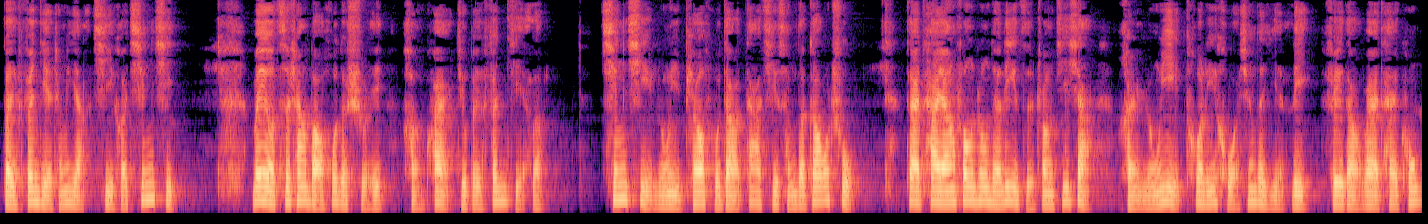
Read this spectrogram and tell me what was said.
被分解成氧气和氢气。没有磁场保护的水很快就被分解了。氢气容易漂浮到大气层的高处，在太阳风中的粒子撞击下，很容易脱离火星的引力，飞到外太空。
